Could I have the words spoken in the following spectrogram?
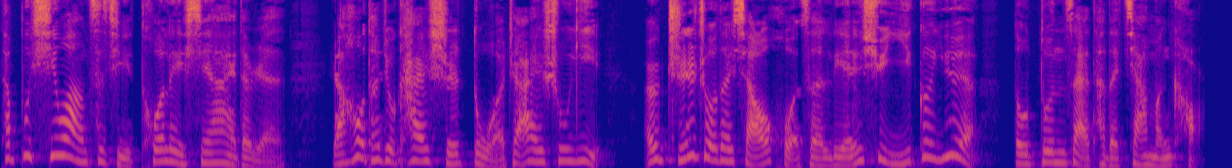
她不希望自己拖累心爱的人，然后她就开始躲着艾书义，而执着的小伙子连续一个月都蹲在他的家门口。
